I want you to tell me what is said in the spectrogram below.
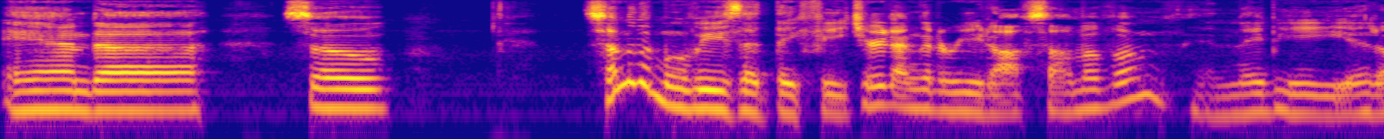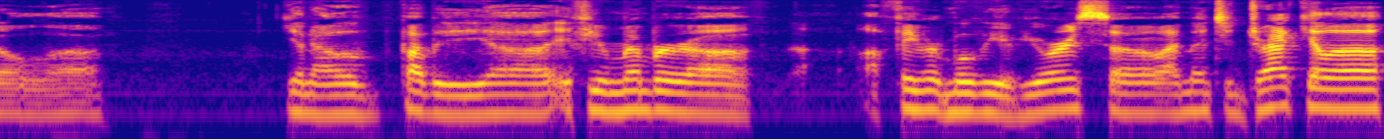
And uh, so some of the movies that they featured, I'm going to read off some of them, and maybe it'll, uh, you know, probably uh, if you remember a favorite movie of yours. So I mentioned Dracula,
